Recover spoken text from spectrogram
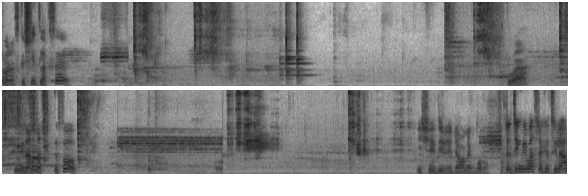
তোমার আজকে শীত লাগছে? তুমি রান্না শিখতেছো? সেই দিন এটা অনেক বড়। একটা চিংড়ি মাছ রেখেছিলাম,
